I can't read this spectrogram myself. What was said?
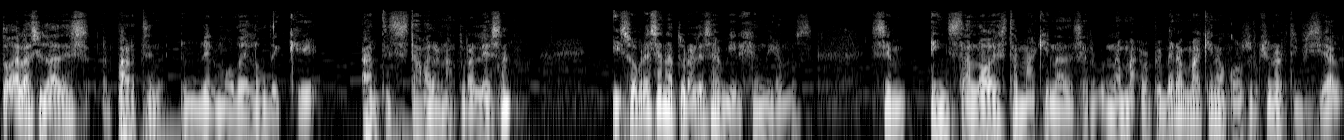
todas las ciudades parten del modelo de que antes estaba la naturaleza, y sobre esa naturaleza virgen, digamos, se instaló esta máquina de ser, una, la primera máquina o construcción artificial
